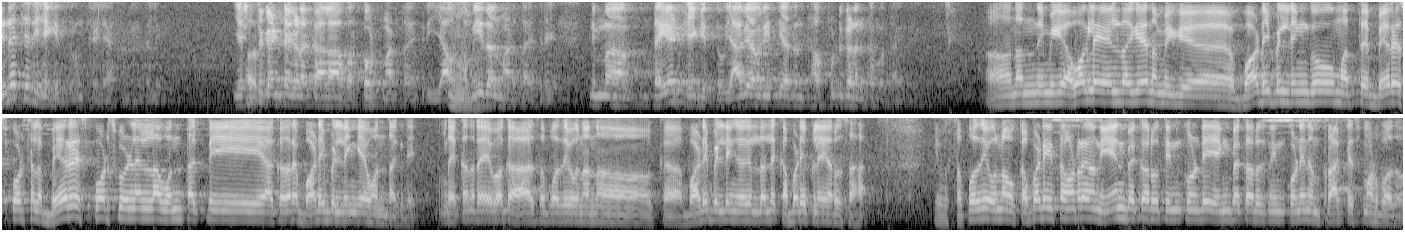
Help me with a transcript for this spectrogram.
ದಿನಚರಿ ಹೇಗಿತ್ತು ಅಂತ ಹೇಳಿ ಆ ಸಮಯದಲ್ಲಿ? ಎಷ್ಟು ಗಂಟೆಗಳ ಕಾಲ ವರ್ಕೌಟ್ ಮಾಡ್ತಾ ಇದ್ರಿ? ಯಾವ ಸಮಯದಲ್ಲಿ ಮಾಡ್ತಾ ಇದ್ರಿ? ನಿಮ್ಮ ಡಯಟ್ ಹೇಗಿತ್ತು? ಯಾವ್ಯಾವ ರೀತಿಯಾದಂತಹ ಫುಡ್ಗಳನ್ನು ತಗೋತಾ ಇದ್ರಿ ನಾನು ನಿಮಗೆ ಅವಾಗಲೇ ಹೇಳ್ದಾಗೆ ನಮಗೆ ಬಾಡಿ ಬಿಲ್ಡಿಂಗು ಮತ್ತು ಬೇರೆ ಸ್ಪೋರ್ಟ್ಸ್ ಎಲ್ಲ, ಬೇರೆ ಸ್ಪೋರ್ಟ್ಸ್ಗಳನ್ನೆಲ್ಲ ಒಂದು ತಕ್ಕಡಿ ಹಾಕಿದ್ರೆ ಬಾಡಿ ಬಿಲ್ಡಿಂಗೇ ಒಂದು ತಕ್ಕಡಿ ಯಾಕಂದರೆ ಇವಾಗ ಸಪೋಸ್ ಇವಾಗ ನಾನು ಕ, ಬಾಡಿ ಬಿಲ್ಡಿಂಗ್ ಆಗಿಲ್ಲದಲ್ಲೇ ಕಬಡ್ಡಿ ಪ್ಲೇಯರು ಸಹ. ಇವಾಗ ಸಪೋಸ್ ಇವಾಗ ನಾವು ಕಬಡ್ಡಿ ತೊಗೊಂಡ್ರೆ ನಾನು ಏನು ಬೇಕಾದ್ರೂ ತಿನ್ಕೊಂಡು, ಹೆಂಗೆ ಬೇಕಾದ್ರೂ ತಿನ್ಕೊಂಡು ನಾನು ಪ್ರಾಕ್ಟೀಸ್ ಮಾಡ್ಬೋದು.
